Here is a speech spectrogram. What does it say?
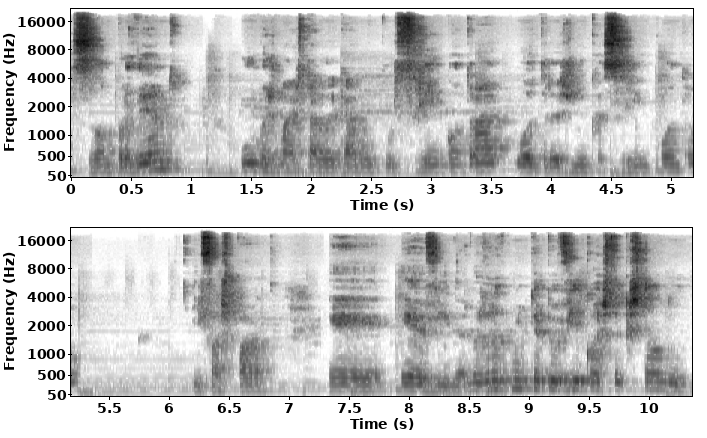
se vão perdendo Umas mais tarde acabam por se reencontrar, outras nunca se reencontram e faz parte, é, é a vida. Mas durante muito tempo eu via com esta questão do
